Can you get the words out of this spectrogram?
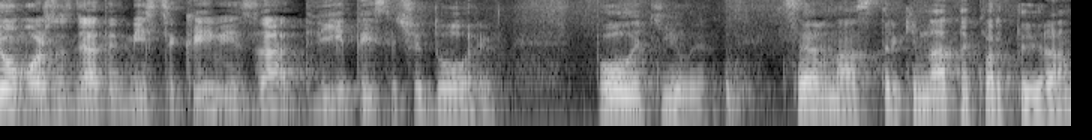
Що можна зняти в місті Києві за 2000 доларів? Полетіли. Це в нас трикімнатна квартира,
